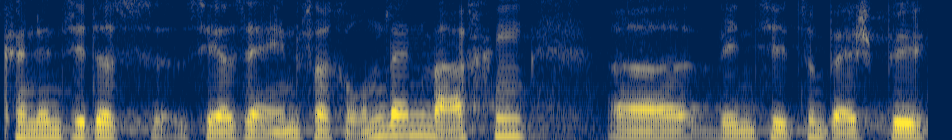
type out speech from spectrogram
können Sie das sehr, sehr einfach online machen. Äh, wenn Sie zum Beispiel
